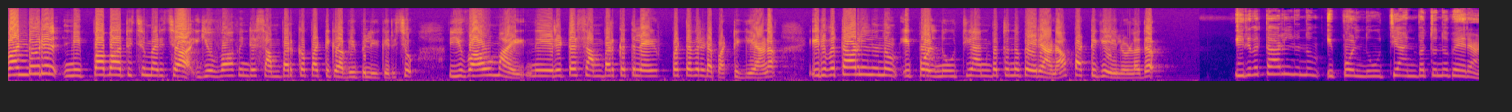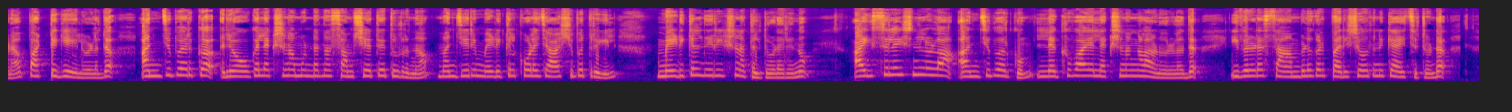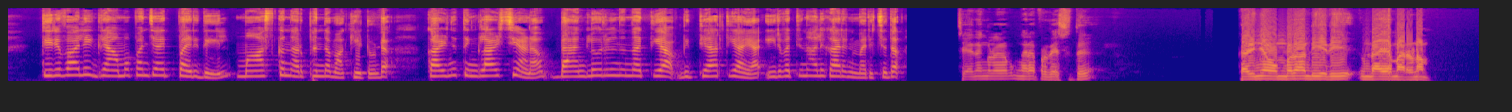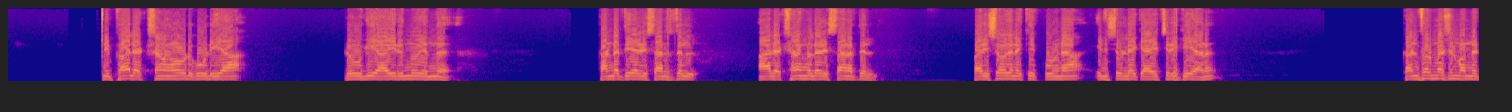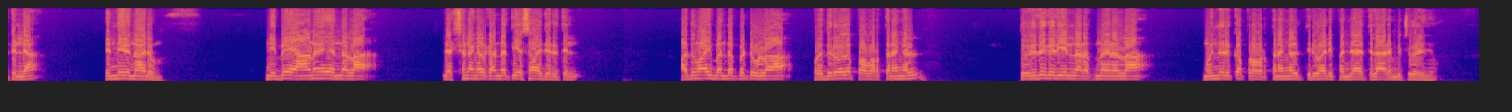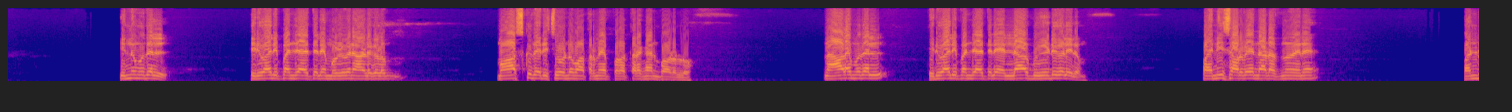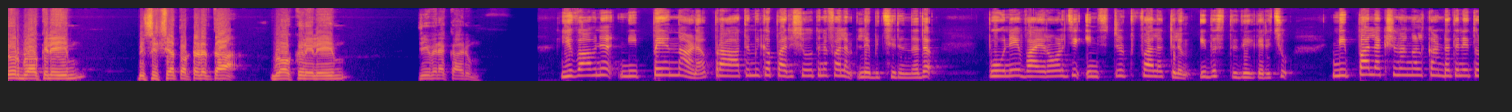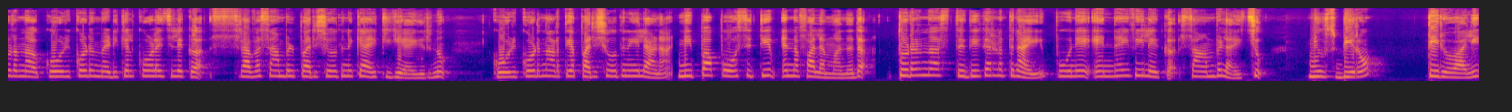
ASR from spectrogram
വണ്ടൂരിൽ Nipah ബാധിച്ച് മരിച്ച യുവാവിന്റെ സമ്പർക്ക പട്ടിക വിപുലീകരിച്ചു. യുവാവുമായി നേരിട്ട് സമ്പർക്കത്തിലേർപ്പെട്ടവരുടെ പട്ടികയാണ്. ഇരുപത്തിയാറിൽ നിന്നും ഇപ്പോൾ നൂറ്റി അൻപത്തൊന്ന് പേരാണ് പട്ടികയിലുള്ളത്. ഇരുപത്തിയാറിൽ നിന്നും ഇപ്പോൾ നൂറ്റി അൻപത്തൊന്ന് പേരാണ് പട്ടികയിലുള്ളത്. അഞ്ചു പേർക്ക് രോഗലക്ഷണമുണ്ടെന്ന സംശയത്തെ തുടർന്ന് മഞ്ചേരി മെഡിക്കൽ കോളേജ് ആശുപത്രിയിൽ മെഡിക്കൽ നിരീക്ഷണത്തിൽ തുടരുന്നു. ഐസൊലേഷനിലുള്ള അഞ്ചു പേർക്കും ലഘുവായ ലക്ഷണങ്ങളാണുള്ളത്. ഇവരുടെ സാമ്പിളുകൾ പരിശോധനയ്ക്ക് അയച്ചിട്ടുണ്ട്. തിരുവാലി ഗ്രാമപഞ്ചായത്ത് പരിധിയിൽ മാസ്ക് നിർബന്ധമാക്കിയിട്ടുണ്ട്. കഴിഞ്ഞ തിങ്കളാഴ്ചയാണ് ബാംഗ്ലൂരിൽ നിന്നെത്തിയ വിദ്യാർത്ഥിയായ ഇരുപത്തിനാലുകാരൻ മരിച്ചത്. ചേന്നംകുളങ്ങര പ്രദേശത്ത് കഴിഞ്ഞ ഒമ്പതാം തീയതി ഉണ്ടായ മരണം നിഫ ലക്ഷണങ്ങളോട് കൂടിയ രോഗിയായിരുന്നു എന്ന് കണ്ടെത്തിയ അടിസ്ഥാനത്തിൽ ആ ലക്ഷണങ്ങളുടെ അടിസ്ഥാനത്തിൽ പരിശോധനയ്ക്ക് പൂന ഇൻസ്റ്റിറ്റ്യൂട്ടിലേക്ക് അയച്ചിരിക്കുകയാണ്. കൺഫർമേഷൻ വന്നിട്ടില്ല. എന്നിരുന്നാലും നിബയാണ് എന്നുള്ള ലക്ഷണങ്ങൾ കണ്ടെത്തിയ സാഹചര്യത്തിൽ അതുമായി ബന്ധപ്പെട്ടുള്ള പ്രതിരോധ പ്രവർത്തനങ്ങൾ ത്വരിതഗതിയിൽ നടത്തുന്നതിനുള്ള മുന്നൊരുക്ക പ്രവർത്തനങ്ങൾ തിരുവാലി പഞ്ചായത്തിൽ ആരംഭിച്ചു കഴിഞ്ഞു. ഇന്നു മുതൽ തിരുവാലി പഞ്ചായത്തിലെ മുഴുവൻ ആളുകളും മാസ്ക് ധരിച്ചുകൊണ്ട് മാത്രമേ പുറത്തിറങ്ങാൻ പാടുള്ളൂ. നാളെ മുതൽ തിരുവാലി പഞ്ചായത്തിലെ എല്ലാ വീടുകളിലും പനി സർവേ നടത്തുന്നതിന് വണ്ടൂർ ബ്ലോക്കിലെയും വിശിഷ്യ തൊട്ടടുത്ത ബ്ലോക്കുകളിലെയും ജീവനക്കാരും യുവാവിന് നിപ്പയെന്നാണ് പ്രാഥമിക പരിശോധന ഫലം ലഭിച്ചിരുന്നത്. പൂനെ വൈറോളജി ഇൻസ്റ്റിറ്റ്യൂട്ട് ഫലത്തിലും ഇത് സ്ഥിരീകരിച്ചു. നിപ്പ ലക്ഷണങ്ങൾ കണ്ടതിനെ തുടർന്ന് കോഴിക്കോട് മെഡിക്കൽ കോളേജിലേക്ക് സ്രവ സാമ്പിൾ പരിശോധനയ്ക്ക് അയക്കുകയായിരുന്നു. കോഴിക്കോട് നടത്തിയ പരിശോധനയിലാണ് നിപ്പ പോസിറ്റീവ് എന്ന ഫലം വന്നത്. തുടർന്ന് സ്ഥിരീകരണത്തിനായി പൂനെ എൻ ഐ വിയിലേക്ക് സാമ്പിൾ അയച്ചു. News bureau Thiruvali.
